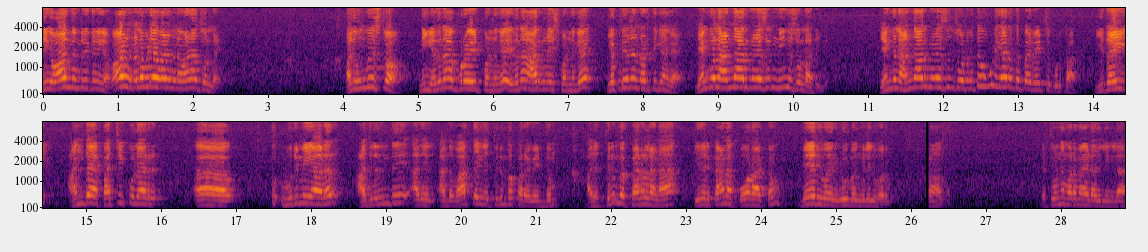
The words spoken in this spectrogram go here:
நீங்க வாழ்ந்துட்டு இருக்கிறீங்க. வாழுங்க நல்லபடியா வாழுங்க வேணா வேணாம் சொல்ல அது உங்க இஷ்டம். நீங்க எதனா ப்ரொவைட் பண்ணுங்க எதனா ஆர்கனைஸ் பண்ணுங்க எப்படி வேணா நடத்திக்கங்க. எங்களை அன்ஆர்கனைசேஷன் நீங்க சொல்லாதீங்க. எங்களை அன்ஆர்கனைசேஷன் சொல்றது உங்களுக்கு யார் அந்த ரைட்ஸ் கொடுத்தா? இதை அந்த பர்டிகுலர் உரிமையாளர் அதிலிருந்து அதை அந்த வார்த்தைகளை திரும்ப பெற வேண்டும். அதை திரும்ப பெறலைன்னா இதற்கான போராட்டம் வேறு வேறு ரூபங்களில் வரும். ஆகும். எட்டு மரம் ஆயிடாது இல்லைங்களா?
